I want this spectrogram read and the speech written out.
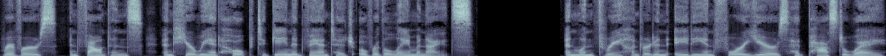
rivers, and fountains, and here we had hoped to gain advantage over the Lamanites. And when three hundred and eighty and four years had passed away,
